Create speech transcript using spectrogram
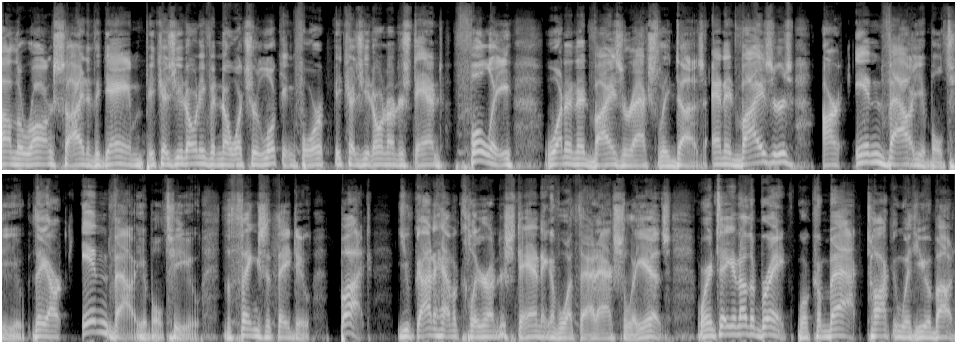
on the wrong side of the game because you don't even know what you're looking for because you don't understand fully what an advisor actually does. And advisors are invaluable to you. They are invaluable to you, the things that they do. But you've got to have a clear understanding of what that actually is. We're going to take another break. We'll come back talking with you about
